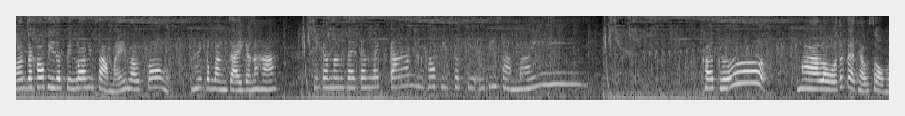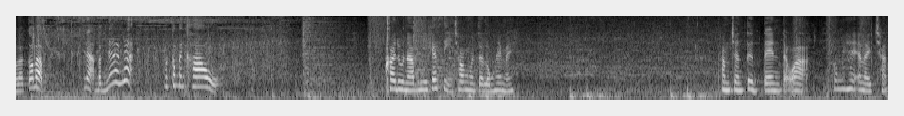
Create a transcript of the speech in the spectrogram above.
มันจะเข้าฟรีสปินรอบที่สามไหม เราต้องให้กำลังใจกันนะคะ ให้กำลังใจกันและกัน เข้าฟรีสปินที่สามไหม เข้าเถอะมารอตั้งแต่แถวสองแล้วก็แบบเนี่ยแบบเนี้ยเนี่ยแล้วก็ไม่เข้าคอยดูนะ มีแค่สี่ช่องมันจะลงให้ไหมทำฉันตื่นเต้นแต่ว่าก็ไม่ให้อะไรฉัน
